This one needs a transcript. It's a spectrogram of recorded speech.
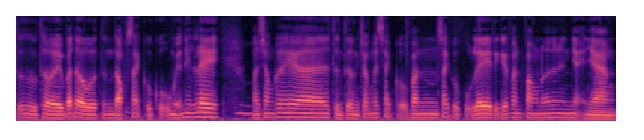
từ thời bắt đầu từng đọc sách của cụ Nguyễn Hiến Lê. Và trong cái ờ, thường thường trong cái sách của văn sách của cụ Lê thì cái văn phong nó nhẹ nhàng.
